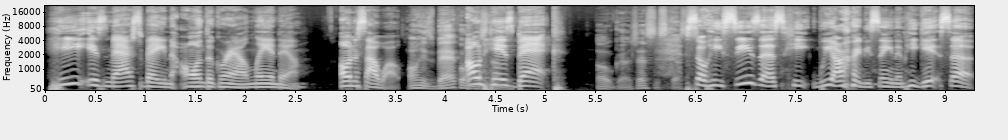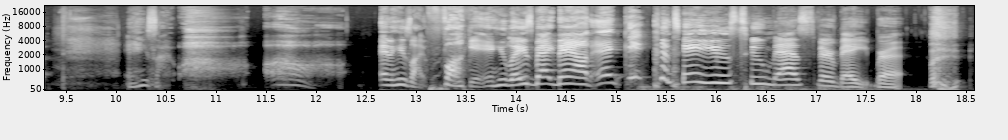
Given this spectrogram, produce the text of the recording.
He is masturbating on the ground, laying down on the sidewalk, On his back. Or on his, his back. Oh gosh, that's disgusting. So he sees us. He we already seen him. He gets up and he's like, oh, oh. And he's like, fuck it. And he lays back down and continues to masturbate, bruh.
